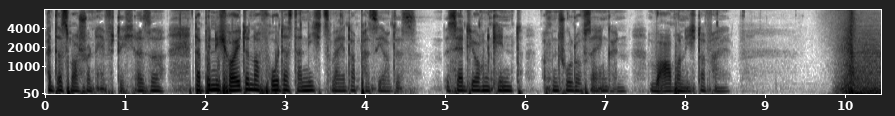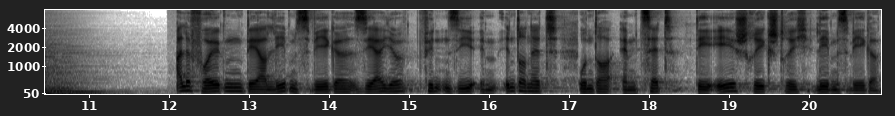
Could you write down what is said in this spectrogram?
Ah, das war schon heftig. Also da bin ich heute noch froh, dass da nichts weiter passiert ist. Es hätte ja auch ein Kind auf dem Schulhof sein können. War aber nicht der Fall. Alle Folgen der Lebenswege-Serie finden Sie im Internet unter mz.de-lebenswege.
